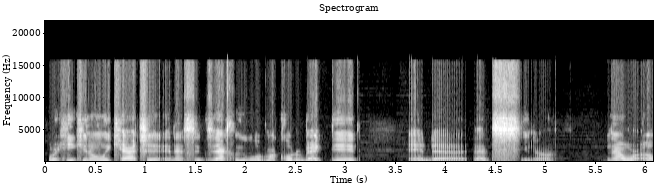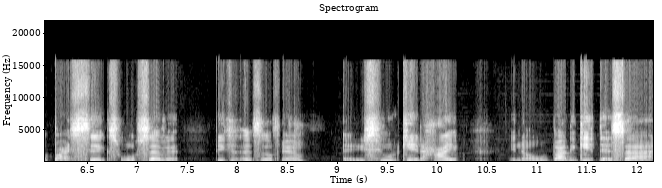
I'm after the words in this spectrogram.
where he can only catch it, and that's exactly what my quarterback did. And uh, that's, you know, now we're up by six, well seven, because of him. And you see we're getting hype. You know, we're about to get this uh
